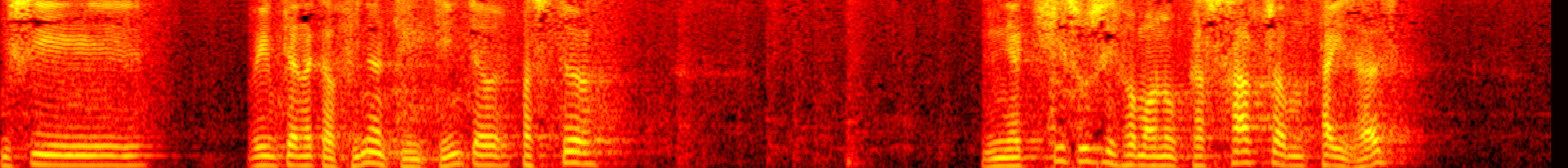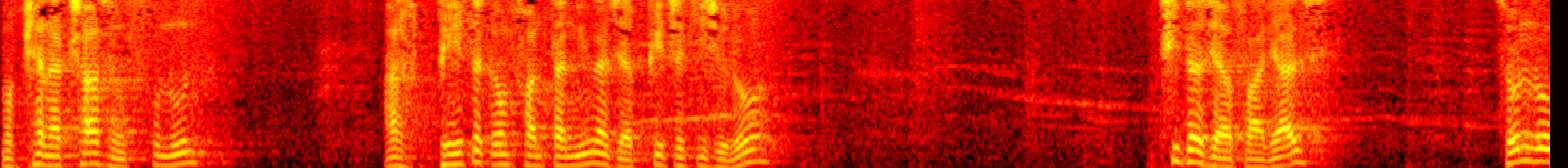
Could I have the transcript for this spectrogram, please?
Misy renim-pianakaviana nidinidinika hoe, Pasteur, ny ankizy hozy efa manomboka sarotra ny mitaiza azy, mampianatra azy ny finoana, ary betsaka ny fanontaniana izay apetrak'izy ireo, tsy hita izay havaly azy. Izao no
